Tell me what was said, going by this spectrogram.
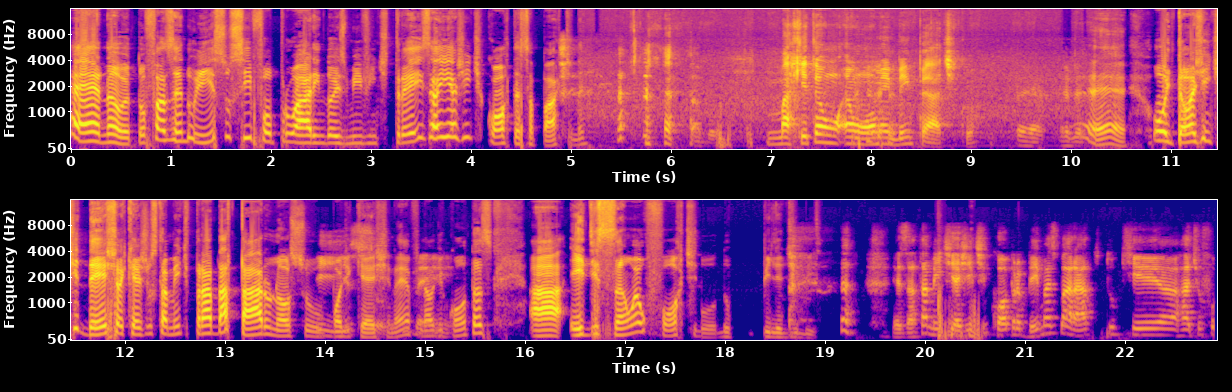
É, não, eu tô fazendo isso. Se for pro ar em 2023, aí a gente corta essa parte, né? Tá bom. Marquito é um, é um homem bem prático. É, é verdade. É. Ou então a gente deixa, que é justamente para datar o nosso Isso, podcast, né? Afinal bem. de contas, a edição é o forte do, do pilha de gibis. Exatamente. E a gente cobra bem mais barato do que a radiofobia.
